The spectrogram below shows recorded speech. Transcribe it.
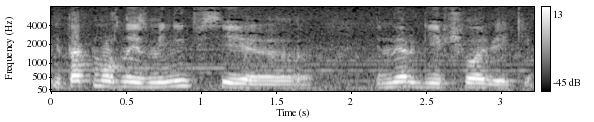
И так можно изменить все энергии в человеке.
